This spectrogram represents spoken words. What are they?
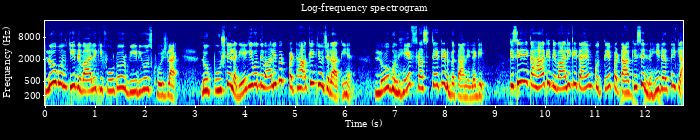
लोग उनकी दिवाली की फ़ोटो और वीडियोस खोज लाए। लोग पूछने लगे कि वो दिवाली पर पटाखे क्यों चलाती हैं? लोग उन्हें फ्रस्ट्रेटेड बताने लगे। किसी ने कहा कि दिवाली के टाइम कुत्ते पटाखे से नहीं डरते क्या?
